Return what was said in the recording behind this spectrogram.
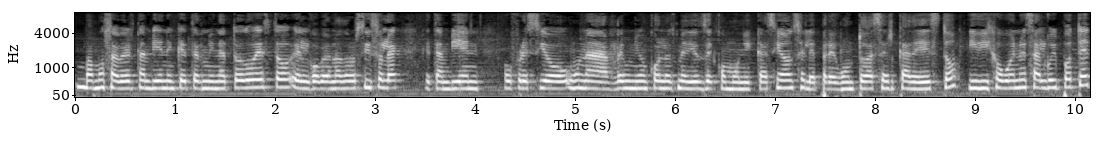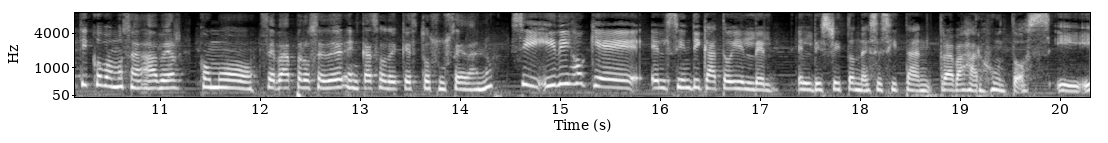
Vamos a ver también en qué termina todo esto. El gobernador Sisolak, que también ofreció una reunión con los medios de comunicación, se le preguntó acerca de esto y dijo, bueno, es algo hipotético, vamos a, a ver cómo se va a proceder en caso de que esto suceda, ¿no? Sí, y dijo que el sindicato y el, el distrito necesitan trabajar juntos y,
